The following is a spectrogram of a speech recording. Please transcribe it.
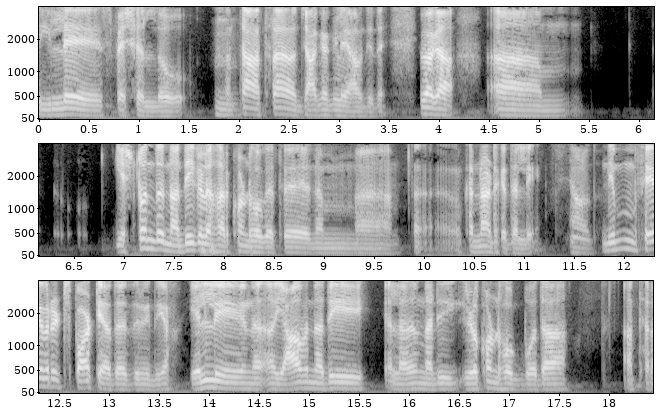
ಇಲ್ಲೇ ಸ್ಪೆಷಲ್ ಅಂತ ಅಂತ ಆತರ ಜಾಗಗಳು ಯಾವ್ದಿದೆ. ಇವಾಗ ಆ ಎಷ್ಟೊಂದು ನದಿಗಳು ಹರ್ಕೊಂಡು ಹೋಗತ್ತೆ ನಮ್ಮ ಕರ್ನಾಟಕದಲ್ಲಿ. ಹೌದು. ನಿಮ್ ಫೇವರೆಟ್ ಸ್ಪಾಟ್ ಯಾವ್ದಾದ್ರು ಇದೆಯಾ? ಎಲ್ಲಿ ಯಾವ ನದಿ ಎಲ್ಲ ನದಿ ಇಳ್ಕೊಂಡು ಹೋಗ್ಬೋದಾ? ಆತರ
